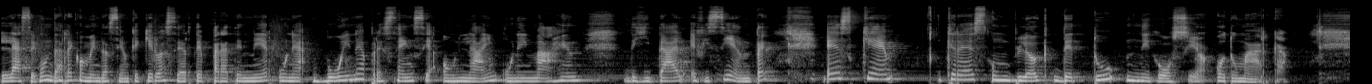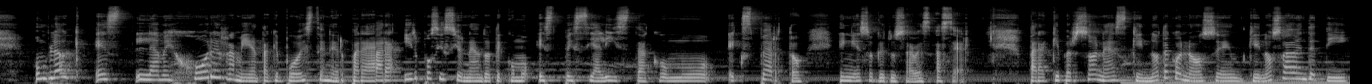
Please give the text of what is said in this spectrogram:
La segunda recomendación que quiero hacerte para tener una buena presencia online, una imagen digital eficiente, es que crees un blog de tu negocio o tu marca. Un blog es la mejor herramienta que puedes tener para, ir posicionándote como especialista, como experto en eso que tú sabes hacer. Para que personas que no te conocen, que no saben de ti,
